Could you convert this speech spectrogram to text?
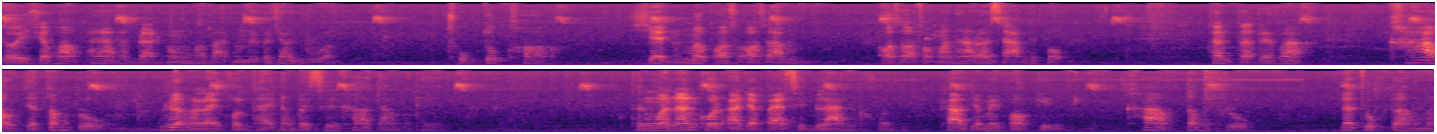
โดยเฉพาะพระราชดำรัสของพระบาทสมเด็จพระเจ้าอยู่หัวถูกทุกข้อ เช่นเมื่อพศสามพศสองพันห้าร้อยสามสิบหกท่านตรัสไว้ว่าข้าวจะต้องปลูก เรื่องอะไรคนไทยต้องไปซื้อข้าวต่างประเทศ ถึงวันนั้นคนอาจจะแปดสิบล้านคน ข้าวจะไม่พอกิน ข้าวต้องปลูก แล้วถูกต้องไหม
